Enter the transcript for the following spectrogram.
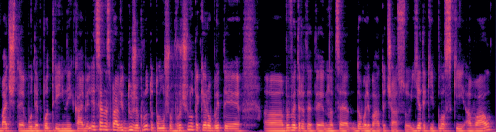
бачите, буде потрійний кабель. І це насправді дуже круто, тому що вручну таке робити, ви витратите на це доволі багато часу. Є такий плоский овал,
